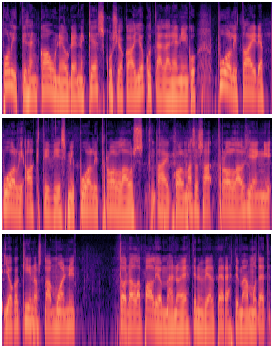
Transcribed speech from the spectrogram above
poliittisen kauneuden keskus, joka on joku tällainen niin kuin puoli taide, puoli aktivismi, puoli trollaus tai kolmasosa trollausjengi, joka kiinnostaa mua nyt todella paljon. Mä en ole ehtinyt vielä perehtymään, mutta et,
